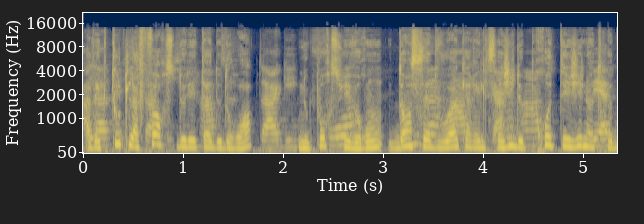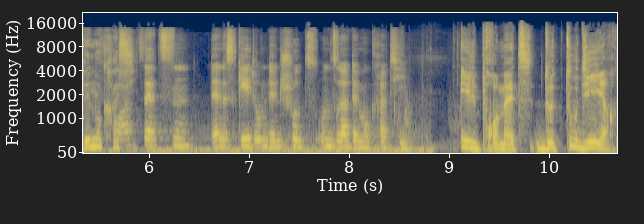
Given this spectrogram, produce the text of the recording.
avec toute la force de l'état de droit. Nous poursuivrons dans cette voie car il s'agit de protéger notre démocratie. Ils promettent de tout dire,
